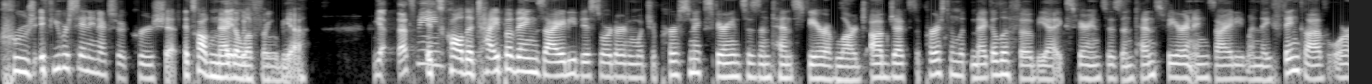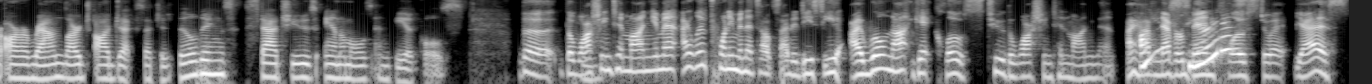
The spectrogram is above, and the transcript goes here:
cruise. If you were standing next to a cruise ship, it's called It would freak me megalophobia. Yeah, that's me. It's called a type of anxiety disorder in which a person experiences intense fear of large objects. A person with megalophobia experiences intense fear and anxiety when they think of or are around large objects such as buildings, statues, animals, and vehicles. The the mm-hmm. Washington Monument. I live 20 minutes outside of DC. I will not get close to the Washington Monument. I have never serious? been close to it. Yes.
